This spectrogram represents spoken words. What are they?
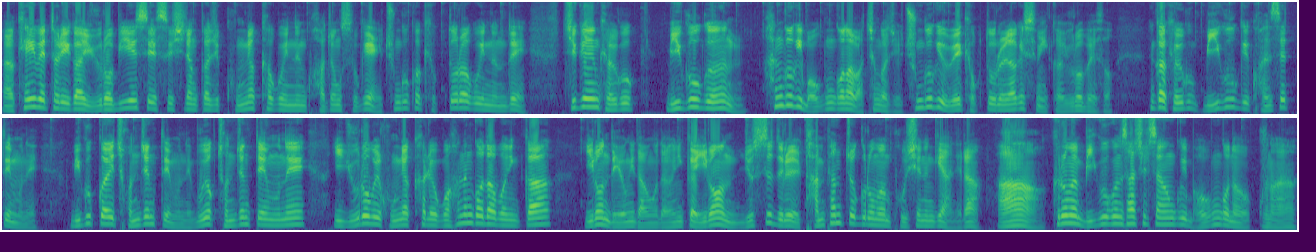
아, K 배터리가 유럽 ESS 시장까지 공략하고 있는 과정 속에 중국과 격돌하고 있는데 지금 결국 미국은 한국이 먹은 거나 마찬가지예요. 중국이 왜 격돌을 하겠습니까? 유럽에서. 그러니까 결국 미국의 관세 때문에 미국과의 전쟁 때문에 무역 전쟁 때문에 이 유럽을 공략하려고 하는 거다 보니까 이런 내용이 나온 거다. 그러니까 이런 뉴스들을 단편적으로만 보시는 게 아니라 아 그러면 미국은 사실상 한국이 먹은 거구나.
